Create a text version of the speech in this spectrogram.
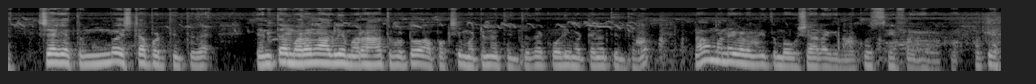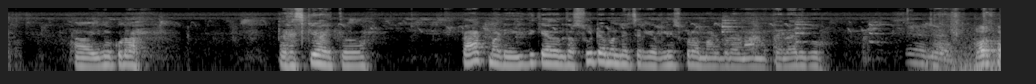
ಹೆಚ್ಚಾಗಿ ತುಂಬ ಇಷ್ಟಪಟ್ಟು ತಿಂತದೆ. ಎಂಥ ಮರನಾಗಲಿ ಮರ ಹತ್ಬಿಟ್ಟು ಆ ಪಕ್ಷಿ ಮೊಟ್ಟೆನೂ ತಿಂತದೆ ಕೋಳಿ ಮೊಟ್ಟೆನೂ ತಿಂತದೆ. ನಾವು ಮನೆಗಳಲ್ಲಿ ತುಂಬ ಹುಷಾರಾಗಿರಬೇಕು ಸೇಫಾಗಿರಬೇಕು ಓಕೆ? ಇದು ಕೂಡ ರೆಸ್ಕ್ಯೂ ಆಯಿತು. ಪ್ಯಾಕ್ ಮಾಡಿ ಇದಕ್ಕೆ ಆದಂಥ ಸೂಟೇಬಲ್ ನೇಚರ್ಗೆ ರಿಲೀಸ್ ಕೂಡ ಮಾಡಿಬಿಡೋಣ ಮತ್ತು ಎಲ್ಲರಿಗೂ. ನೋಡಪ್ಪ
